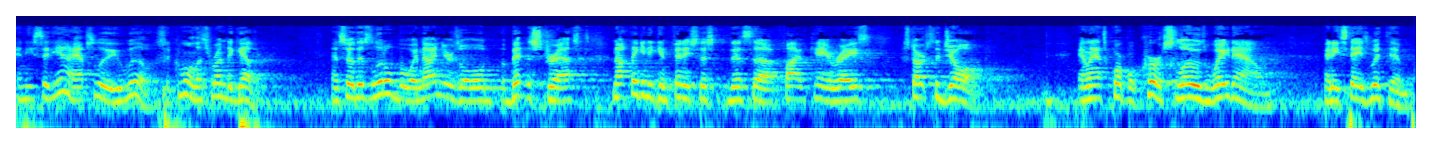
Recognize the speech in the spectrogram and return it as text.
And he said, Yeah, absolutely, you will. He said, Come on, let's run together. And so this little boy, nine years old, a bit distressed, not thinking he can finish this, this uh, 5K race, starts to jog. And Lance Corporal Kerr slows way down, and he stays with him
